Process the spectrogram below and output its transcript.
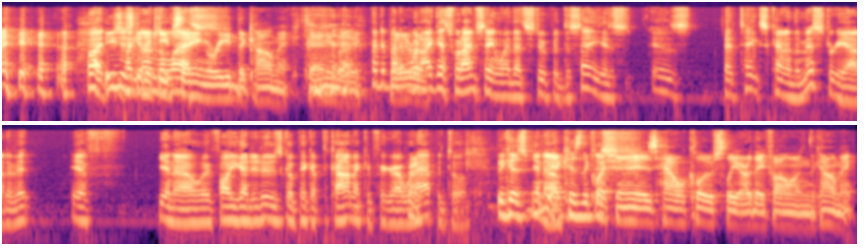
like, But he's just going to keep saying "read the comic" to anybody. But, but what I guess what I'm saying why that's stupid to say is is that takes kind of the mystery out of it. If you know, if all you got to do is go pick up the comic and figure out what Right. happened to him. Because You know, yeah, because the just- question is how closely are they following the comic?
